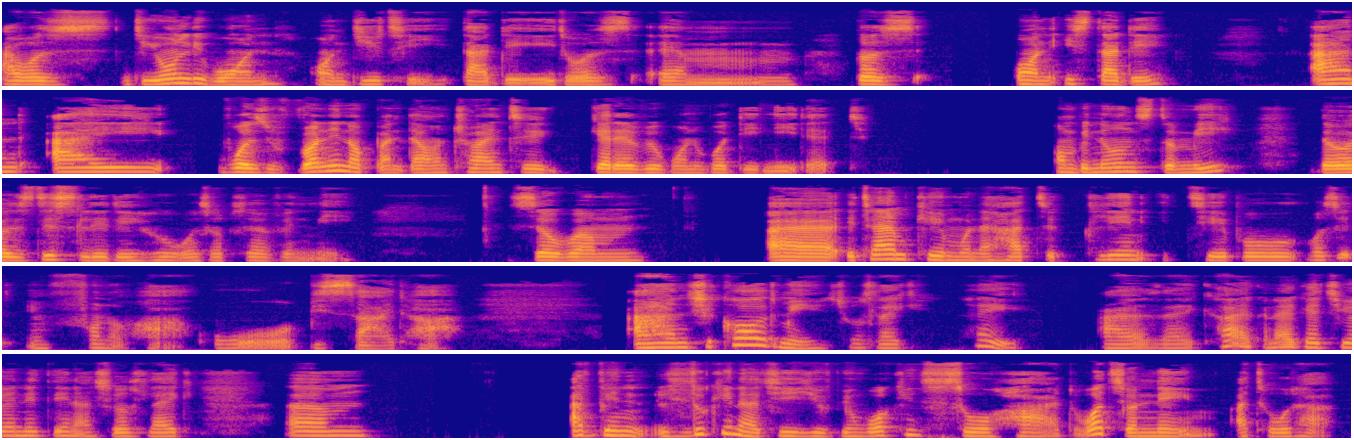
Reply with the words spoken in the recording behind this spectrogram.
I was the only one on duty that day. It was um it was on Easter Day, and I was running up and down trying to get everyone what they needed. Unbeknownst to me, there was this lady who was observing me. So um uh, a time came when I had to clean a table. Was it in front of her or beside her? And she called me. She was like, "Hey." I was like, "Hi, can I get you anything?" And she was like, "Um, I've been looking at you. You've been working so hard. What's your name?" I told her.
